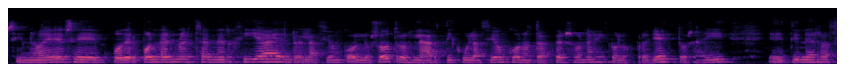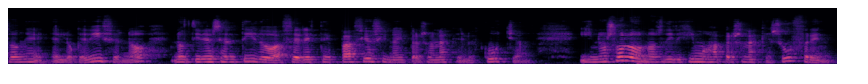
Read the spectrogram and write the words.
sino es eh, poder poner nuestra energía en relación con los otros, la articulación con otras personas y con los proyectos. Ahí eh, tienes razón en, lo que dices, ¿no? No tiene sentido hacer este espacio si no hay personas que lo escuchan. Y no solo nos dirigimos a personas que sufren,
